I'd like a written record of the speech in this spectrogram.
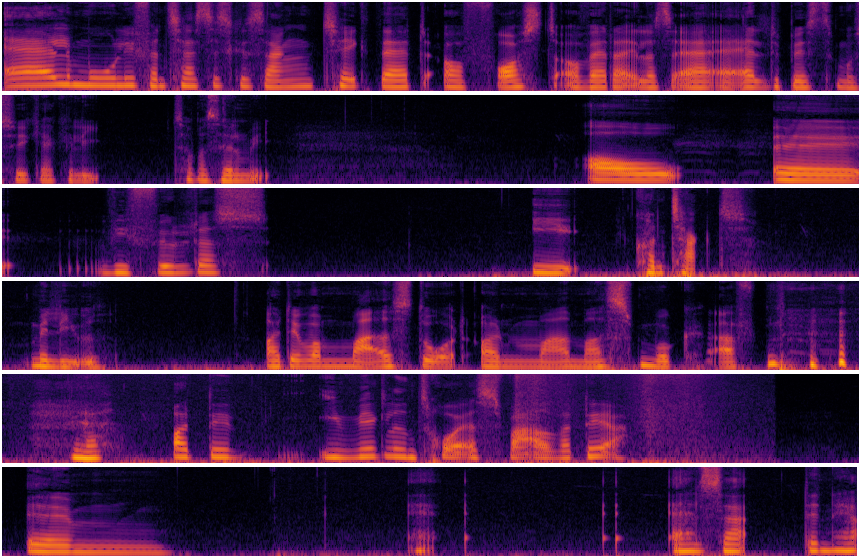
alle mulige fantastiske sange. Take That og Frost og hvad der ellers er af alt det bedste musik, jeg kan lide. Thomas Helmi. Og øh, vi følte os i kontakt med livet. Og det var meget stort og en meget, meget smuk aften. ja. Og det, i virkeligheden tror jeg, svaret var der. Øhm, altså, den her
